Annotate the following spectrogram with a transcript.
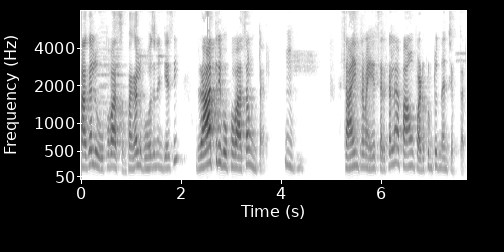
పగలు ఉపవాసం పగలు భోజనం చేసి రాత్రి ఉపవాసం ఉంటారు. సాయంత్రం అయ్యేసరికల్లా ఆ పాము పడుకుంటుందని చెప్తారు.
